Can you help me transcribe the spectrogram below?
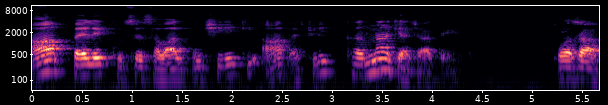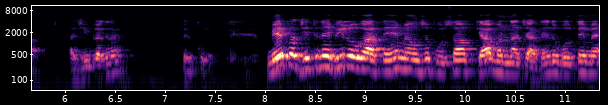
आप पहले खुद से सवाल पूछिए कि आप एक्चुअली करना क्या चाहते हैं। थोड़ा सा अजीब लग रहा है? बिल्कुल। मेरे पास जितने भी लोग आते हैं, मैं उनसे पूछता हूँ क्या बनना चाहते हैं? तो बोलते हैं, मैं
